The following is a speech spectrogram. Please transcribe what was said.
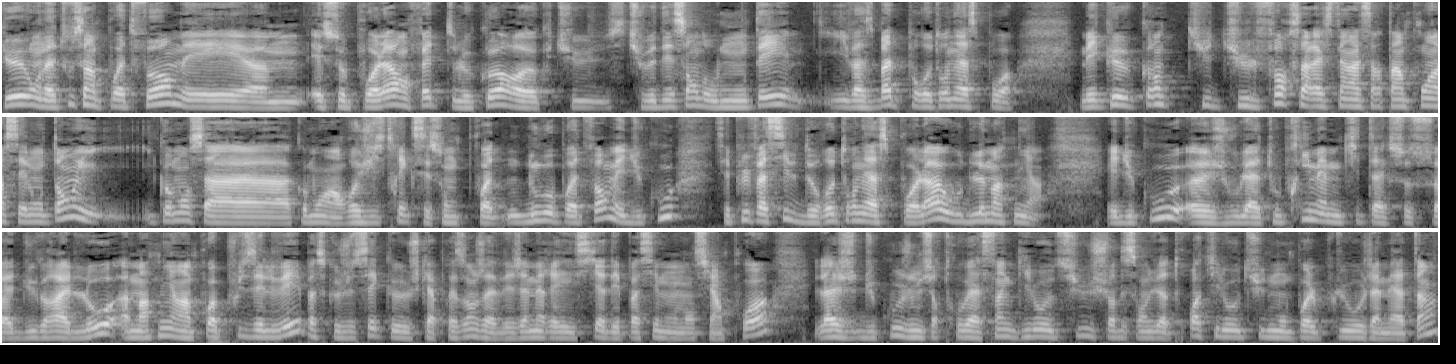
que on a tous un poids de forme et, euh, et ce poids-là, en fait, le corps euh, que tu si tu veux descendre ou monter, il va se battre pour retourner à ce poids. Mais que quand tu, tu le forces à rester à un certain point assez longtemps, il, il commence à comment enregistrer que c'est son poids, nouveau poids de forme et du coup, c'est plus facile de retourner à ce poids-là ou de le maintenir. Et du coup, je voulais à tout prix, même quitte à que ce soit du gras et de l'eau, à maintenir un poids plus élevé parce que je sais que jusqu'à présent, j'avais jamais réussi à dépasser mon ancien poids. Là, du coup, je me suis retrouvé à 5 kg au-dessus, je suis redescendu à 3 kg au-dessus de mon poids le plus haut jamais atteint.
